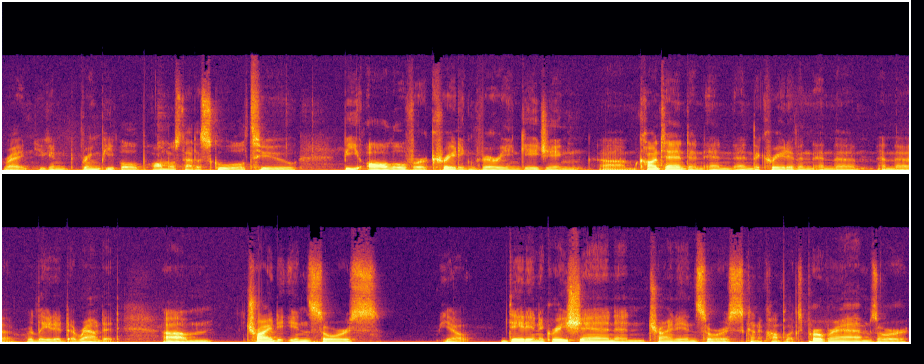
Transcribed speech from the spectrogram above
right? You can bring people almost out of school to be all over creating very engaging um, content and, and, and the creative and, and the and the related around it. Um, trying to insource, you know, data integration and trying to insource kind of complex programs or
